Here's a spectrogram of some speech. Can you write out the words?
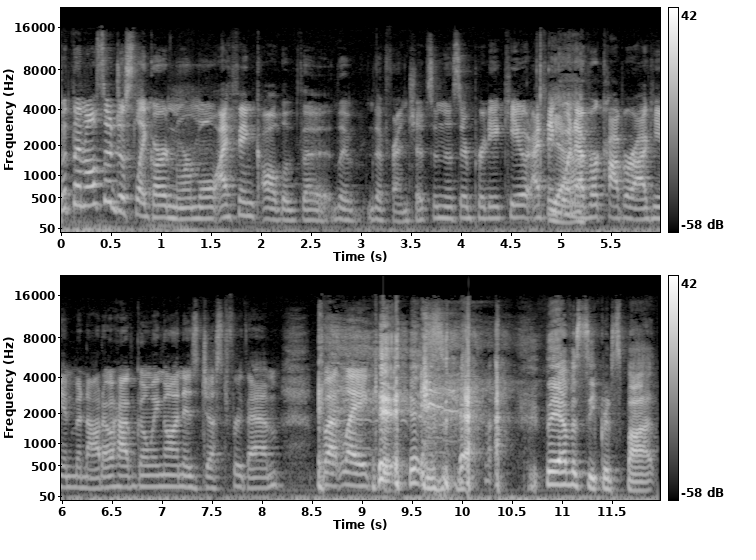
But then also just like our normal, I think all of the the, the friendships in this are pretty cute. I think Yeah. whatever Kaburagi and Minato have going on is just for them. But like, they have a secret spot.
